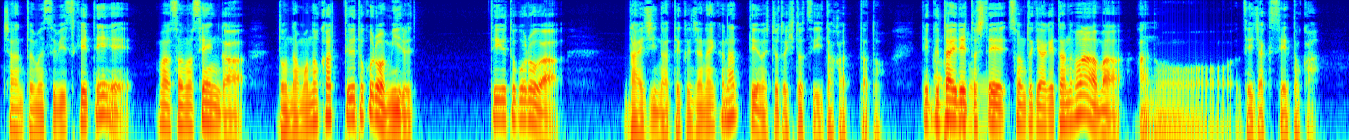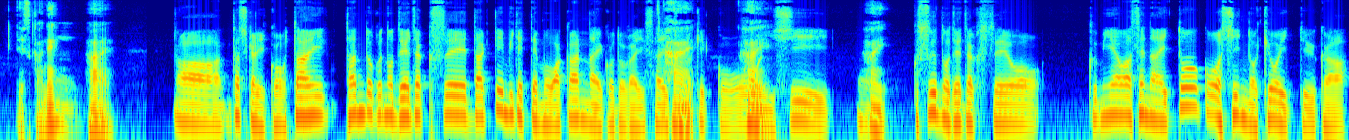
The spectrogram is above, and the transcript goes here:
ちゃんと結びつけて、まあその線がどんなものかっていうところを見るっていうところが大事になっていくんじゃないかなっていうのをちょっと一つ言いたかったと。で、具体例としてその時挙げたのは、まあ、あのー脆弱性とかですかね。はい。ああ、確かにこう単位、単独の脆弱性だけ見てても分かんないことが最近は結構多いし、うんはい。複数の脆弱性を組み合わせないと、こう真の脅威っていうか、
